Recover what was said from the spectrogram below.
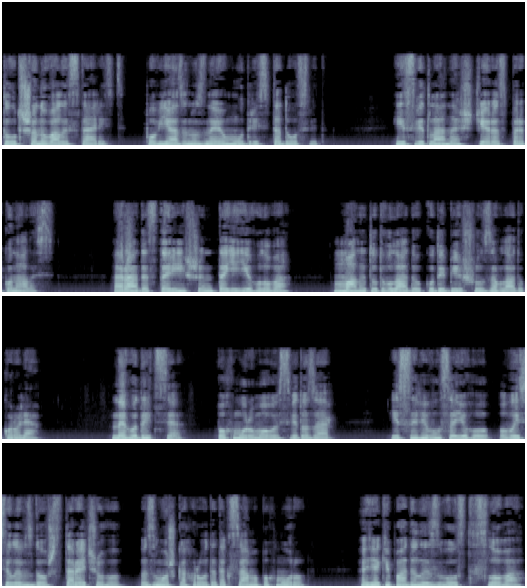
Тут шанували старість, пов'язану з нею мудрість та досвід. І Світлана ще раз переконалась рада старішин та її голова мали тут владу куди більшу за владу короля. Не годиться, похмуро мовив Світозар, і сиві вуса його висіли вздовж старечого, в зморшках рота так само похмуро, як і падали з вуст слова.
